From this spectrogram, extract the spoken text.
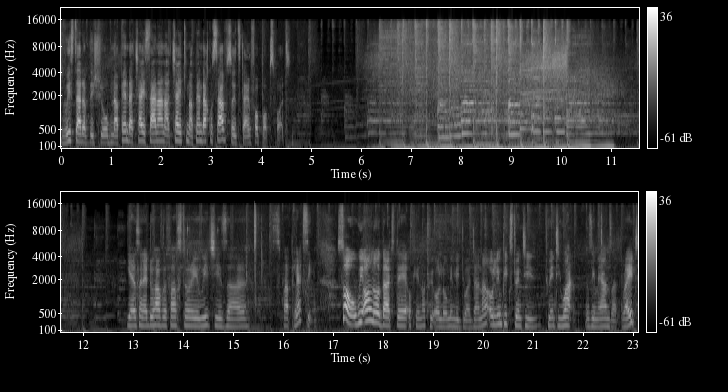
we start of the show. Mnapenda chai sana na chai tunapenda kuserve, so it's time for Pop Spot. Yes, and I do have the first story, which is uh, perplexing. So we all know that the okay, not we all know, mainly Juajana Olympics 2021 zimeanza, right?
